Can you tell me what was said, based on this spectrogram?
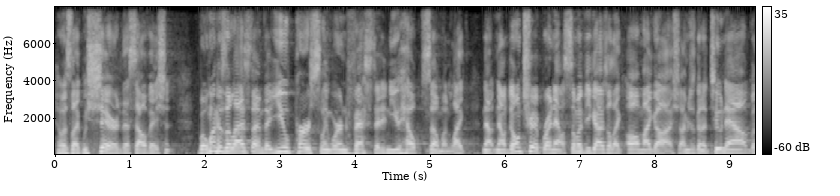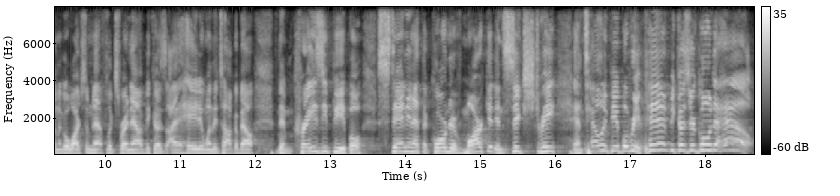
It was like we shared that salvation. But when was the last time that you personally were invested and you helped someone? Like, now, now don't trip right now. Some of you guys are like, oh my gosh, I'm just gonna tune out, gonna go watch some Netflix right now because I hate it when they talk about them crazy people standing at the corner of Market and 6th Street and telling people, repent because you're going to hell.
